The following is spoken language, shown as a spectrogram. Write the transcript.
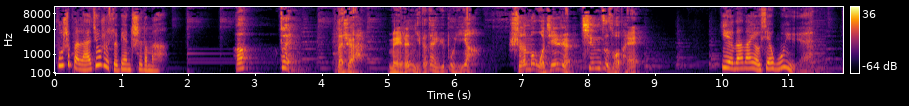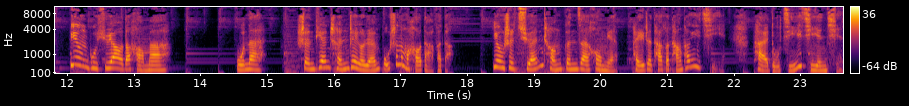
不是本来就是随便吃的吗？啊，对，但是美人你的待遇不一样，沈某我今日亲自作陪。叶婉婉有些无语，并不需要的好吗？无奈，沈天辰这个人不是那么好打发的，硬是全程跟在后面陪着他和糖糖一起，态度极其殷勤。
